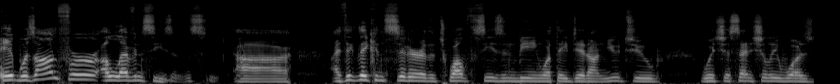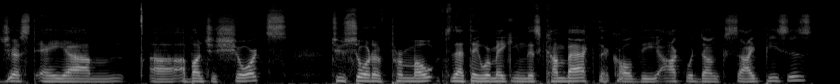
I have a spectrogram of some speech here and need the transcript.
it was on for 11 seasons. Uh i think they consider the 12th season being what they did on youtube which essentially was just a um uh, a bunch of shorts to sort of promote that they were making this comeback they're called the aqua donk side pieces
